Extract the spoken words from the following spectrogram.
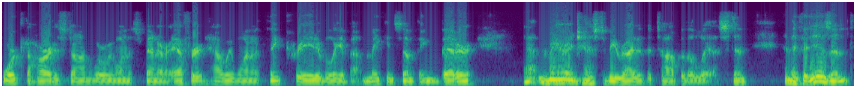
work the hardest on, where we want to spend our effort, how we want to think creatively about making something better, that marriage has to be right at the top of the list. And and if it isn't,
